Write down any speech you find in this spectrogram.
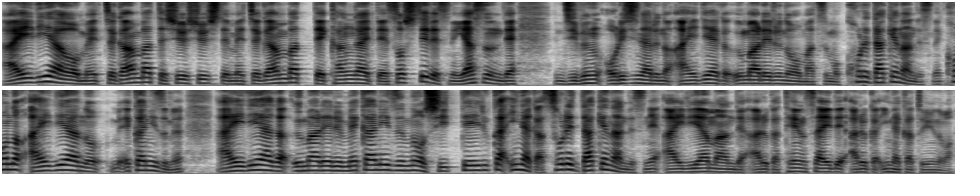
アイディアをめっちゃ頑張って収集してめっちゃ頑張って考えて、そしてですね、休んで自分オリジナルのアイディアが生まれるのを待つ。もうこれだけなんですね。このアイディアのメカニズム、アイディアが生まれるメカニズムを知っているか否か、それだけなんですね。アイディアマンであるか、天才であるか否かというのは。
